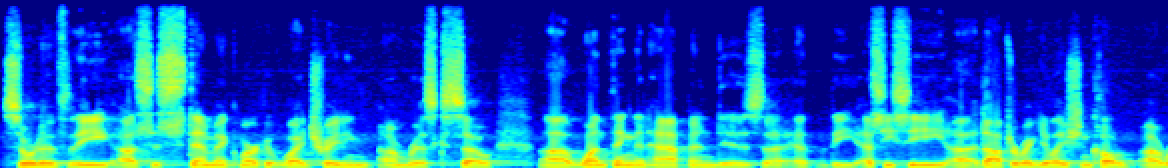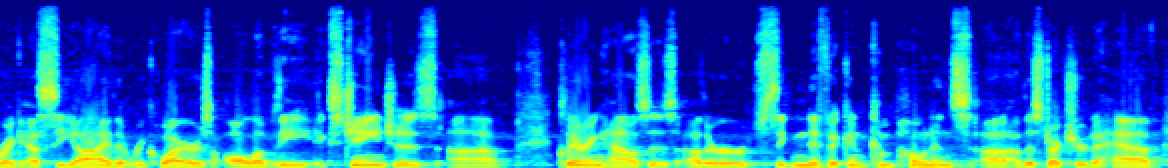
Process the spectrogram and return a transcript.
sort of the uh, systemic market-wide trading um, risks. So uh, one thing that happened is uh, the SEC uh, adopted a regulation called uh, Reg SCI that requires all of the exchanges, uh, clearinghouses, other significant components uh, of the structure to have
